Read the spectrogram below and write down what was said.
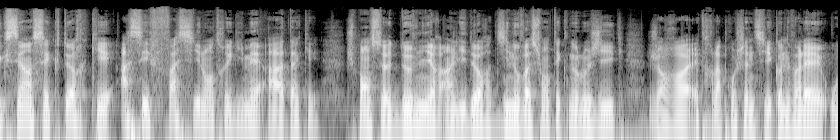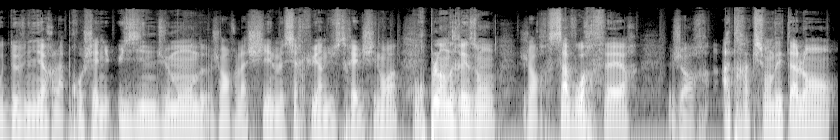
que c'est un secteur qui est assez facile entre guillemets à attaquer. Je pense euh, devenir un leader d'innovation technologique, genre euh, être la prochaine Silicon Valley ou devenir la prochaine usine du monde, genre la Chine, le circuit industriel chinois, pour plein de raisons, genre savoir-faire, genre attraction des talents,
